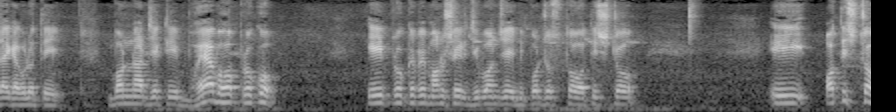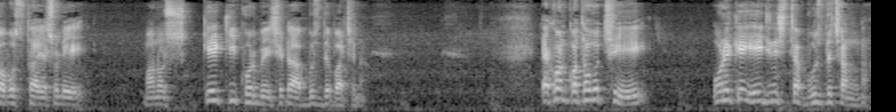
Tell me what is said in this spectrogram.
জায়গাগুলোতে বন্যার যে একটি ভয়াবহ প্রকোপ এই প্রকোপে মানুষের জীবন যে বিপর্যস্ত, অতিষ্ঠ, এই অতিষ্ঠ অবস্থায় আসলে মানুষ কে কি করবে সেটা বুঝতে পারছে না। এখন কথা হচ্ছে অনেকে এই জিনিসটা বুঝতে চান না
